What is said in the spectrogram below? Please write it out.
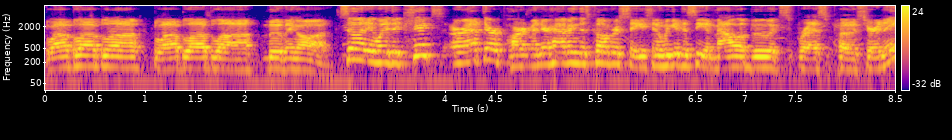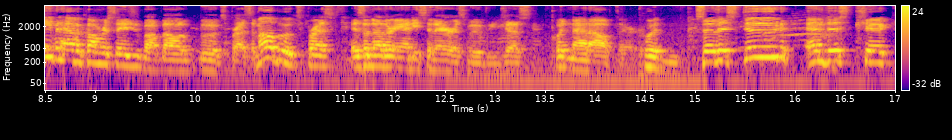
Blah blah blah blah blah blah. Moving on. So anyway, the chicks are at their apartment. They're having this conversation, and we get to see a Malibu Express poster, and they even have a conversation about Malibu Express. And Malibu Express is another Andy Sidaris movie. Just putting that out there. Pudding. So this dude and this chick,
